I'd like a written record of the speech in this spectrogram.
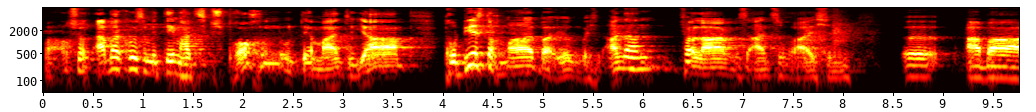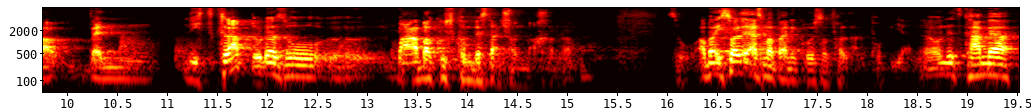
war auch schon Abacus und mit dem hat ich gesprochen und der meinte, ja, probier's doch mal bei irgendwelchen anderen Verlagen es einzureichen, äh, aber wenn nichts klappt oder so, äh, bei Abacus können wir es dann schon machen. So, aber ich soll erstmal bei den größeren Verlagen probieren. Ne? Und jetzt kam ja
